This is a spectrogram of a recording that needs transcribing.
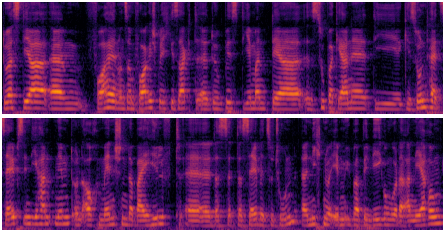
Du hast ja ähm, vorher in unserem Vorgespräch gesagt, äh, du bist jemand, der super gerne die Gesundheit selbst in die Hand nimmt und auch Menschen dabei hilft, äh, das, dasselbe zu tun. Äh, nicht nur eben über Bewegung oder Ernährung,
